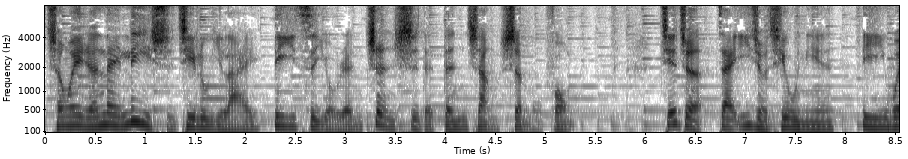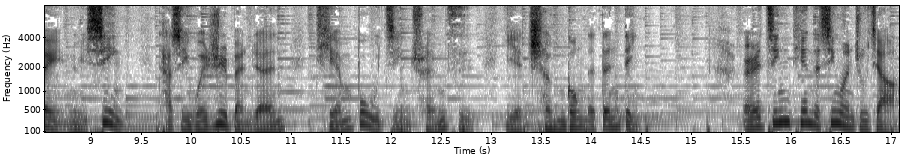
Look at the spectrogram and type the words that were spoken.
成为人类历史记录以来第一次有人正式的登上圣母峰。接着，在一九七五年，第一位女性。她是一位日本人，田部井纯子也成功的登顶。而今天的新闻主角，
